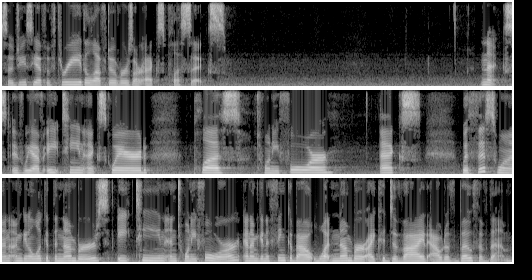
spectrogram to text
So GCF of 3, the leftovers are x plus 6. Next, if we have 18x squared plus 24x, with this one, I'm going to look at the numbers 18 and 24, and I'm going to think about what number I could divide out of both of them.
